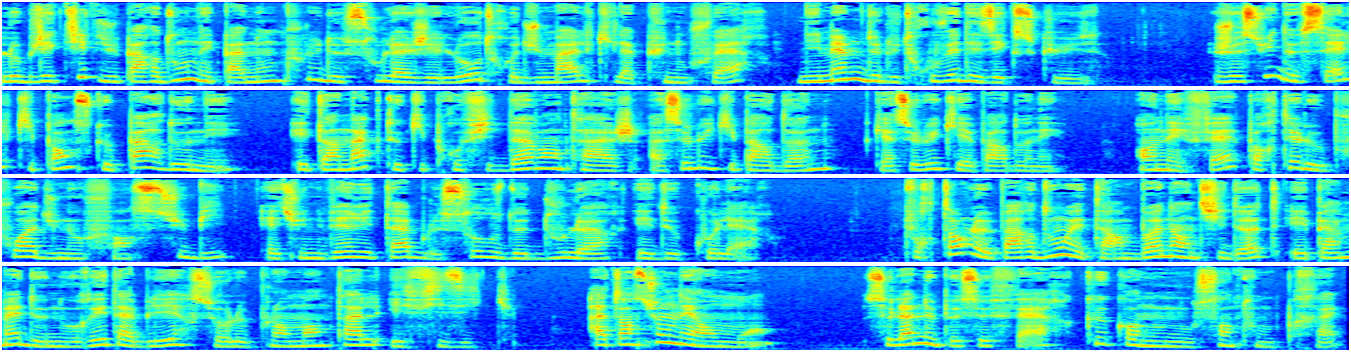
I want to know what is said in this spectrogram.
L'objectif du pardon n'est pas non plus de soulager l'autre du mal qu'il a pu nous faire, ni même de lui trouver des excuses. Je suis de celles qui pensent que pardonner est un acte qui profite davantage à celui qui pardonne qu'à celui qui est pardonné. En effet, porter le poids d'une offense subie est une véritable source de douleur et de colère. Pourtant, le pardon est un bon antidote et permet de nous rétablir sur le plan mental et physique. Attention néanmoins, cela ne peut se faire que quand nous nous sentons prêts,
